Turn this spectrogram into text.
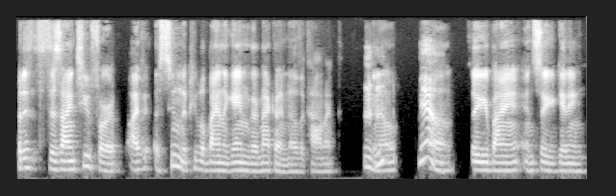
but it's designed too for i assume that people buying the game they're not going to know the comic Mhm. you know yeah. um, so you're buying, and so you're getting,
